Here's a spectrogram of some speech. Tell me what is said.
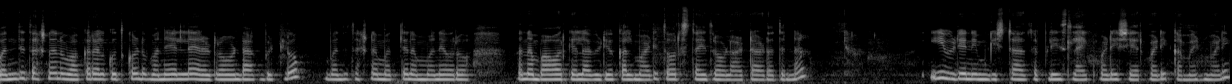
ಬಂದಿದ ತಕ್ಷಣ ವಾಕರಲ್ಲಿ ಕೂತ್ಕೊಂಡು ಮನೆಯಲ್ಲೇ ಎರಡು ರೌಂಡ್ ಹಾಕ್ಬಿಟ್ಲು. ಬಂದಿದ ತಕ್ಷಣ ಮತ್ತೆ ನಮ್ಮ ಮನೆಯವರು, ನಮ್ಮ ಬಾವರಿಗೆಲ್ಲ ವೀಡಿಯೋ ಕಾಲ್ ಮಾಡಿ ತೋರಿಸ್ತಾ ಇದ್ರು ಅವಳು ಆಟ ಆಡೋದನ್ನು. ಈ ವಿಡಿಯೋ ನಿಮ್ಗೆ ಇಷ್ಟ ಆದರೆ ಪ್ಲೀಸ್ ಲೈಕ್ ಮಾಡಿ ಶೇರ್ ಮಾಡಿ ಕಮೆಂಟ್ ಮಾಡಿ.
